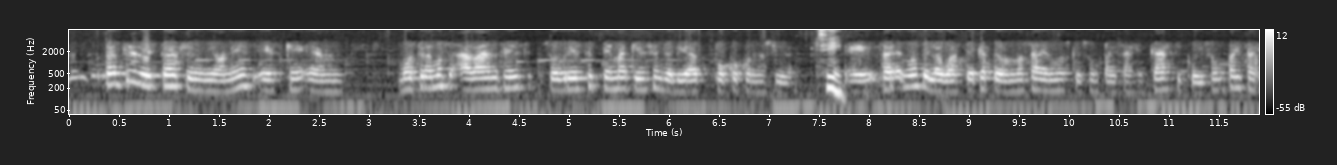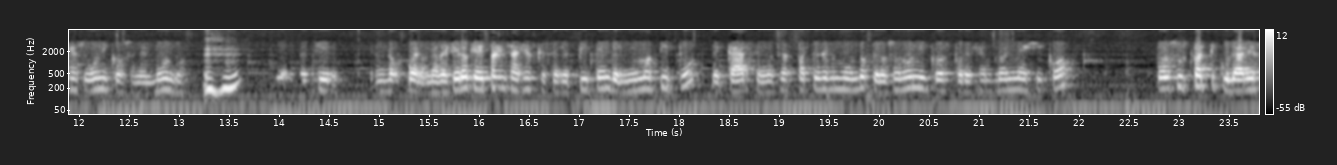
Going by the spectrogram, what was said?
Lo importante de estas reuniones es que em, mostramos avances sobre este tema que es en realidad poco conocido. Sí. Eh, sabemos de la Huasteca, pero no sabemos que es un paisaje kárstico y son paisajes únicos en el mundo. Es decir, bueno, me refiero que hay paisajes que se repiten del mismo tipo de karst en otras partes del mundo, pero son únicos, por ejemplo, en México. por sus particulares,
